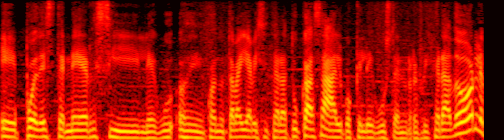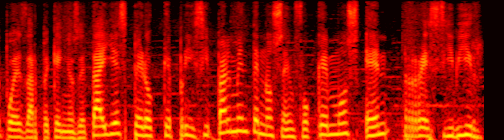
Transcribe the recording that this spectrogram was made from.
Eh, puedes tener, si le, eh, cuando te vaya a visitar a tu casa, algo que le guste en el refrigerador, le puedes dar pequeños detalles, pero que principalmente nos enfoquemos en recibir.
